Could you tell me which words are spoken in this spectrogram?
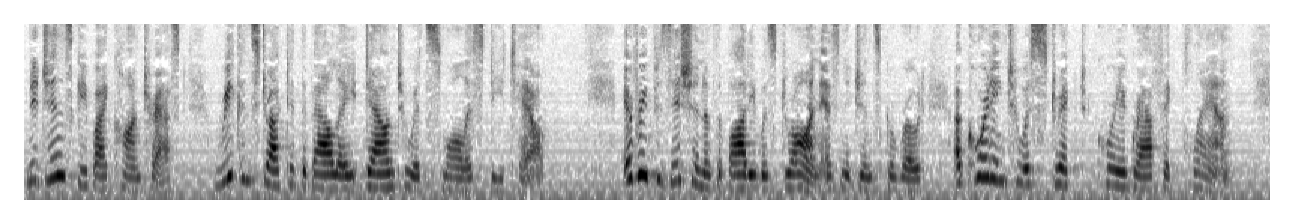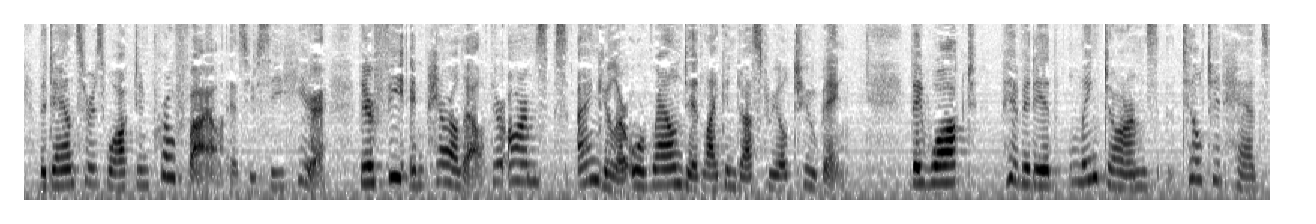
Nijinsky, by contrast, reconstructed the ballet down to its smallest detail. Every position of the body was drawn, as Nijinsky wrote, according to a strict choreographic plan. The dancers walked in profile, as you see here, their feet in parallel, their arms angular or rounded like industrial tubing. They walked, pivoted, linked arms, tilted heads,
